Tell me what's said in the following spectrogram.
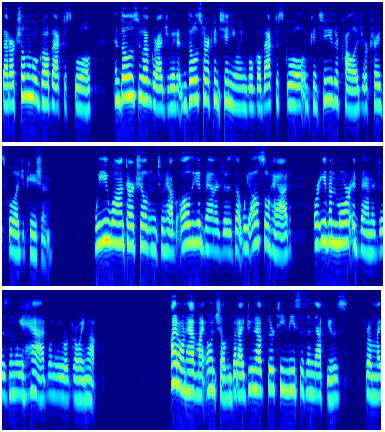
that our children will go back to school and those who have graduated and those who are continuing will go back to school and continue their college or trade school education. We want our children to have all the advantages that we also had, or even more advantages than we had when we were growing up. I don't have my own children, but I do have 13 nieces and nephews from my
